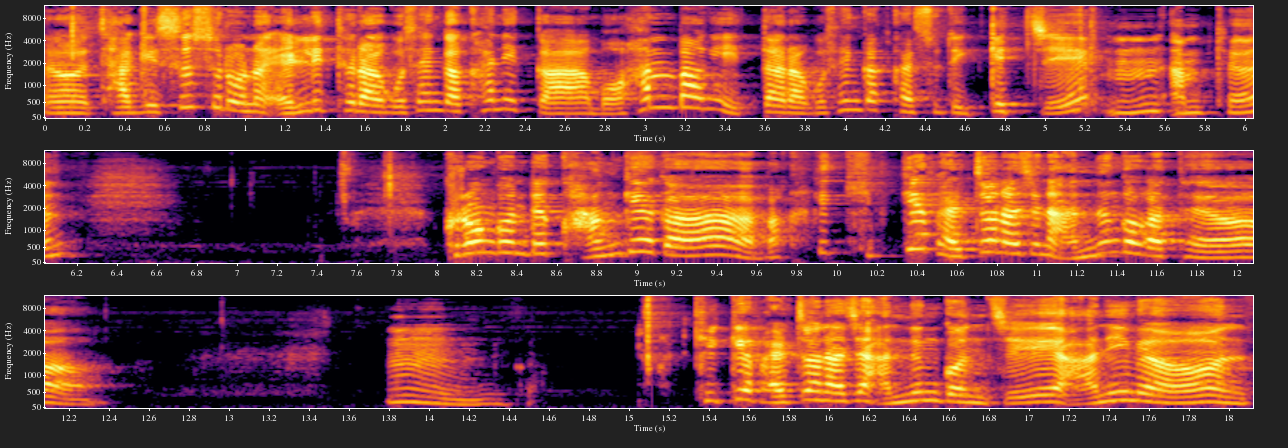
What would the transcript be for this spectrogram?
어, 자기 스스로는 엘리트라고 생각하니까 뭐 한 방이 있다라고 생각할 수도 있겠지. 음, 암튼 그런 건데 관계가 막 그렇게 깊게 발전하지는 않는 것 같아요. 음. 깊게 발전하지 않는 건지 아니면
